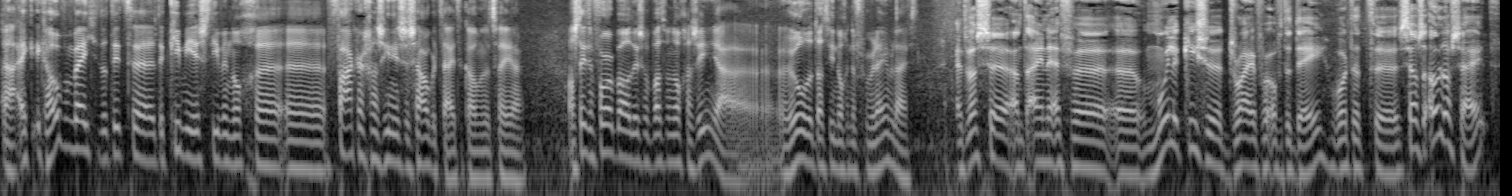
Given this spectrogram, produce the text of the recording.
ja, ik, ik hoop een beetje dat dit uh, de Kimi is die we nog uh, uh, vaker gaan zien in zijn Saubertijd de komende twee jaar. Als dit een voorbeeld is op wat we nog gaan zien, ja, hulde dat hij nog in de Formule 1 blijft. Het was aan het einde even moeilijk kiezen, driver of the day. Wordt het, zelfs Olaf zei het.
